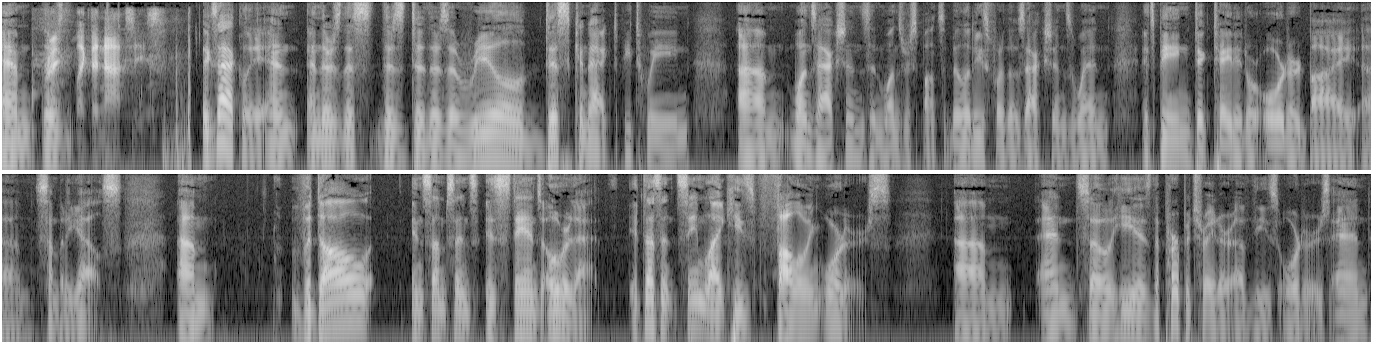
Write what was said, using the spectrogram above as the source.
And there's right, like the Nazis. Exactly, and and there's this there's there's a real disconnect between um, one's actions and one's responsibilities for those actions when it's being dictated or ordered by um, somebody else. Um, Vidal, in some sense, is stands over that. It doesn't seem like he's following orders, um, and so he is the perpetrator of these orders. And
